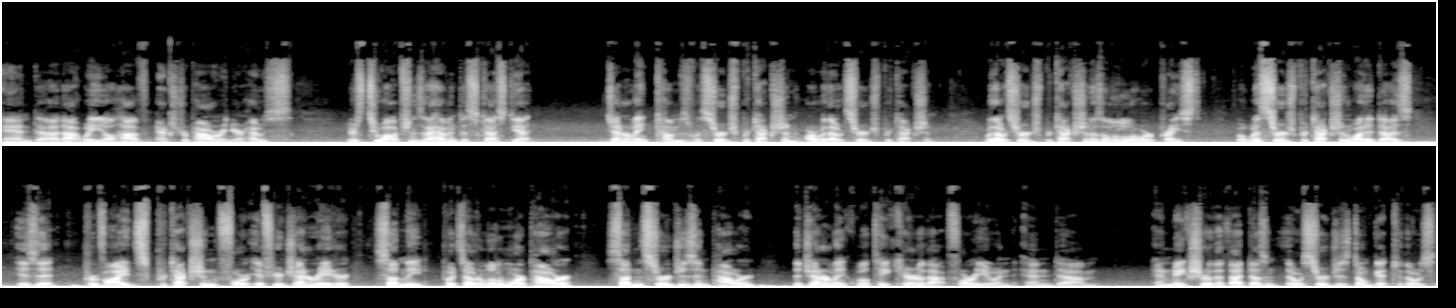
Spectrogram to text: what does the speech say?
and uh, that way you'll have extra power in your house. There's two options that I haven't discussed yet. GenerLink comes with surge protection or without surge protection. Without surge protection is a little lower priced, but with surge protection, what it does is it provides protection for if your generator suddenly puts out a little more power, sudden surges in power, the GenerLink will take care of that for you and and um, and make sure that that doesn't those surges don't get to those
